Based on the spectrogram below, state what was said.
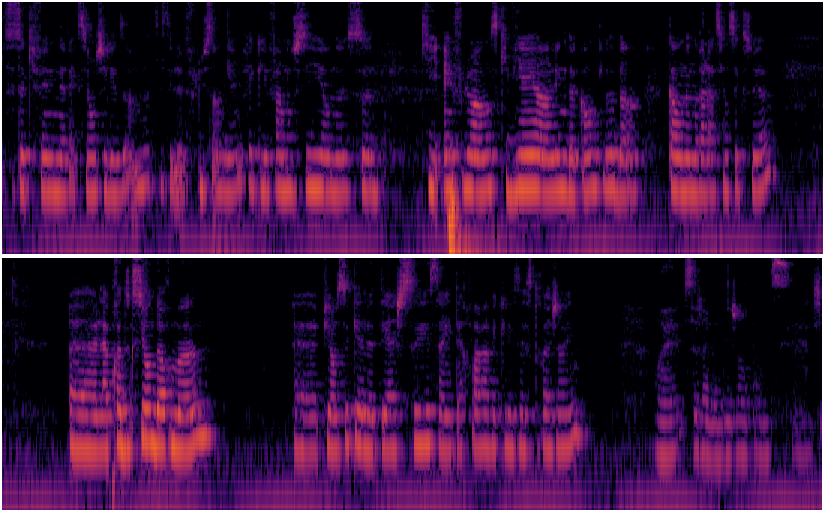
c'est ça qui fait une érection chez les hommes, c'est le flux sanguin. Fait que les femmes aussi, on a ça qui influence, qui vient en ligne de compte là, dans, quand on a une relation sexuelle. Euh, la production d'hormones. Euh, puis on sait que le THC, ça interfère avec les estrogènes. Ouais, ça j'avais déjà entendu ça. Je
